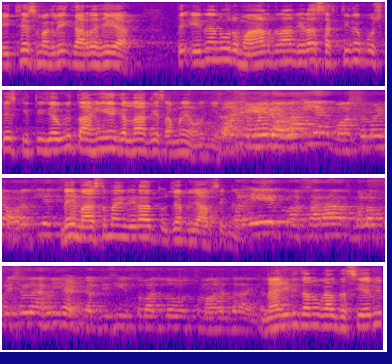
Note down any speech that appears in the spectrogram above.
ਇੱਥੇ ਸਮਗਲਿੰਗ ਕਰ ਰਹੇ ਆ। ਤੇ ਇਹਨਾਂ ਨੂੰ ਰਿਮਾਂਡ ਦੌਰਾਨ ਜਿਹੜਾ ਸਖਤੀ ਨਾਲ ਪੁੱਛਗਿੱਛ ਕੀਤੀ ਜਾਊਗੀ ਤਾਂ ਹੀ ਇਹ ਗੱਲਾਂ ਅੱਗੇ ਸਾਹਮਣੇ ਆਉਣਗੀਆਂ। ਮਾਸਟਰਮਾਈਂਡ ਔਰਤ ਹੀ ਹੈ? ਮਾਸਟਰਮਾਈਂਡ ਔਰਤ ਹੀ ਹੈ ਜਿਸ ਨਹੀਂ ਮਾਸਟਰਮਾਈਂਡ ਜਿਹੜਾ ਦੂਜਾ ਪੰਜਾਬ ਸਿੰਘ ਪਰ ਹੈ ਇਹ ਸਾਰਾ ਮਤਲਬ ਆਪਰੇਸ਼ਨ ਇਹੋ ਹੀ ਹੈਡ ਕਰਦੀ ਸੀ ਉਸ ਤੋਂ ਬਾਅਦ ਜਦੋਂ ਸਮਾਨ ਇੱਧਰ ਆਇਆ ਮੈਂ ਜਿਹੜੀ ਤੁਹਾਨੂੰ ਗੱਲ ਦੱਸੀ ਹੈ ਵੀ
